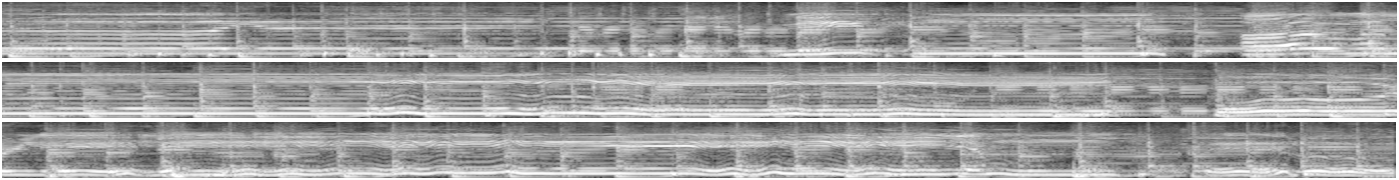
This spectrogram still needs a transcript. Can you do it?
கோளாய. நீக்கும் அவன் கோழிலியம் பெரும்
